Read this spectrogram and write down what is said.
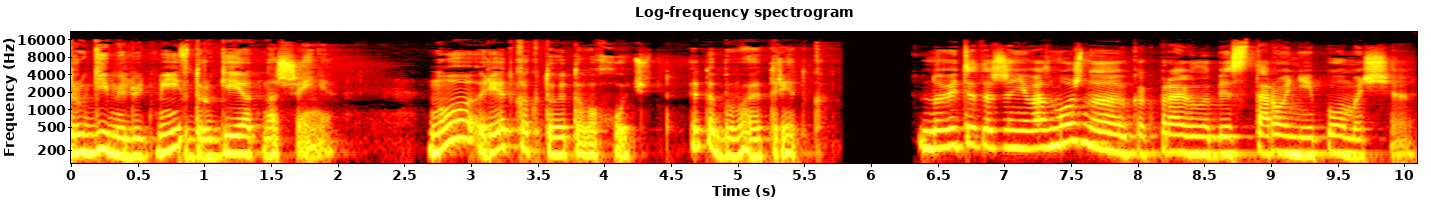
другими людьми в другие отношения но редко кто этого хочет. Это бывает редко. Но ведь это же невозможно, как правило, без сторонней помощи.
